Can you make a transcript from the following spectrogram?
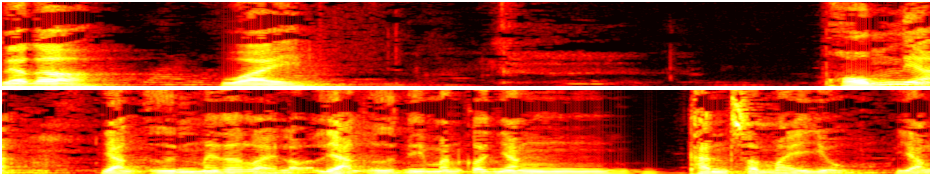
แล้วก็วัย ผมเนี่ย อย่างอื่นไม่เท่าไหร่หรอกอย่างอื่นนี่มันก็ยังทันสมัยอยู่ อย่าง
